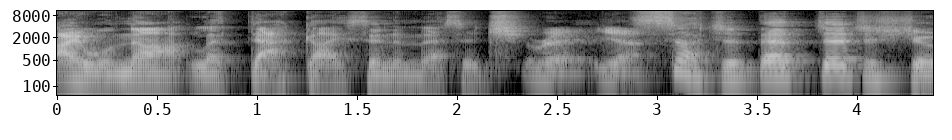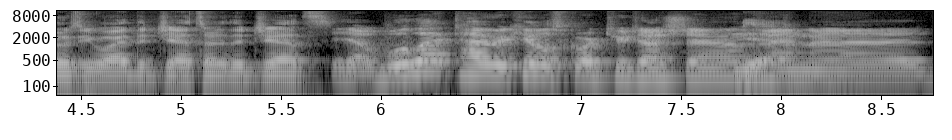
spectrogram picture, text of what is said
I will not let that guy send a message. Right, yeah. Such a that that just shows you why the Jets are the Jets. Yeah, we'll let Tyreek Hill score two touchdowns Yeah. and uh,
